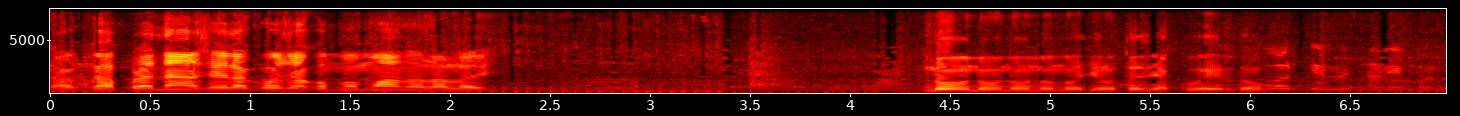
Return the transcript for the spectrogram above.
Acá aprendan a hacer las cosas como manda la ley. No, no, no, no, no, yo no estoy de acuerdo. ¿Por qué no está de acuerdo?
